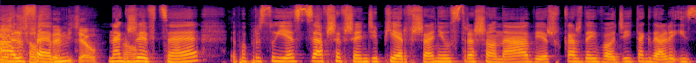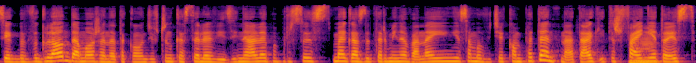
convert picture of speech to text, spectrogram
alfem na no. grzywce, po prostu jest zawsze wszędzie pierwsza, nieustraszona, wiesz, w każdej wodzie i tak dalej. I jakby wygląda może na taką dziewczynkę z telewizji, no ale po prostu jest mega zdeterminowana i niesamowicie kompetentna, tak? I też fajnie mhm. to jest,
